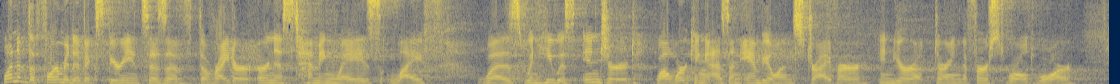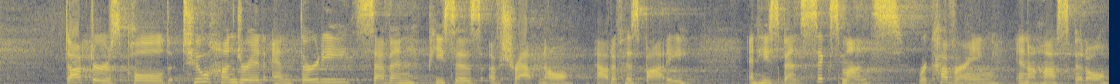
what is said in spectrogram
One of the formative experiences of the writer Ernest Hemingway's life was when he was injured while working as an ambulance driver in Europe during the First World War. Doctors pulled 237 pieces of shrapnel out of his body, and he spent six months recovering in a hospital.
